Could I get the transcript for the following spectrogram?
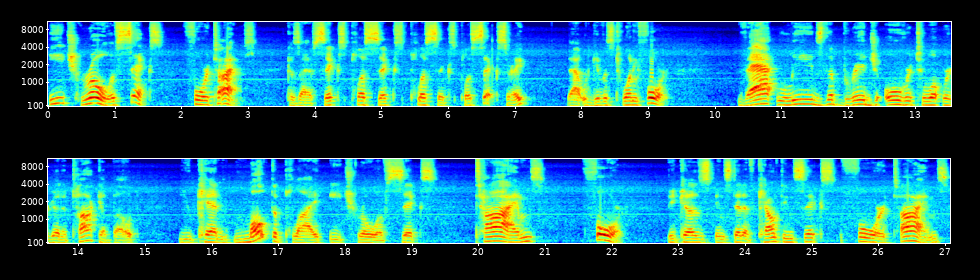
each row of six four times because I have 6 plus 6 plus 6 plus 6, right? That would give us 24. That leads the bridge over to what we're going to talk about. You can multiply each row of 6 times 4 because instead of counting 6 four times,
